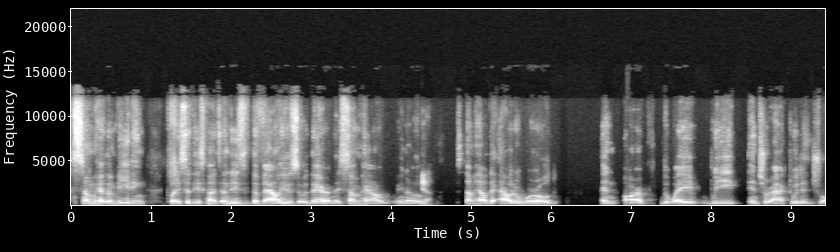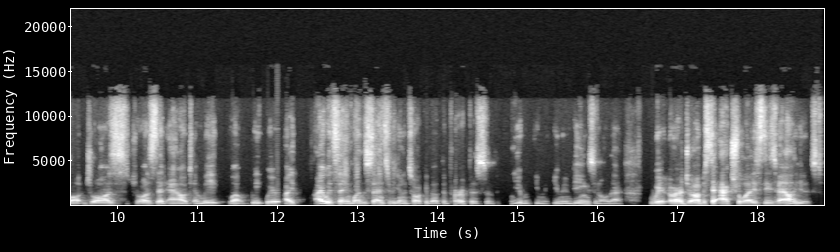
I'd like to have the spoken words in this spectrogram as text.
somewhere the meeting place of these kinds, and these the values are there, and they somehow you know Yeah. somehow the outer world and our the way we interact with it draw, draws draws that out, and we well we we I I would say in one sense if we're going to talk about the purpose of human, human beings and all that, we our job is to actualize these values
